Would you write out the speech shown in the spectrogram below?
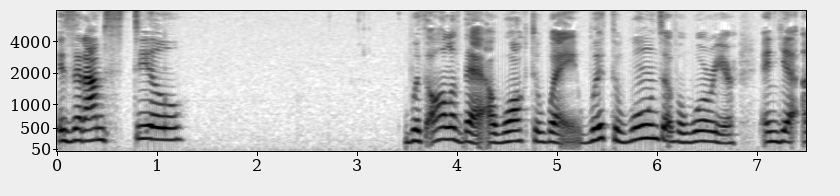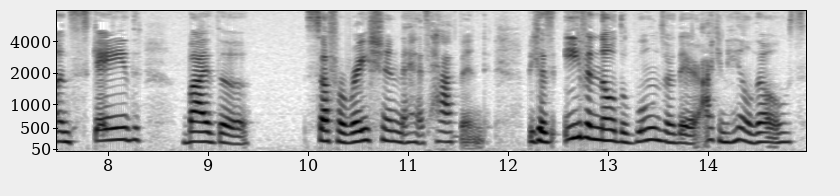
is that I'm still, with all of that, I walked away with the wounds of a warrior and yet unscathed by the sufferation that has happened. Because even though the wounds are there, I can heal those.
